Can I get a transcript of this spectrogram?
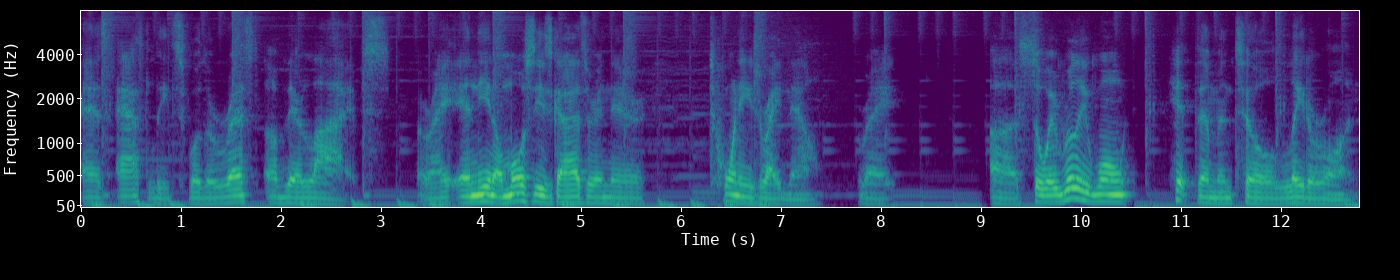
as athletes for the rest of their lives. All right. And, you know, most of these guys are in their 20s right now. Right. Uh, so it really won't hit them until later on,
